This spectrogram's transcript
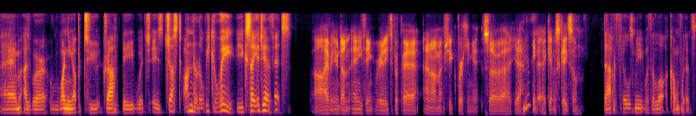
um, as we're winding up to draft day, which is just under a week away. Are you excited yet, Fitz? I haven't even done anything really to prepare, and I'm actually breaking it. So uh, yeah, really? get my skates on. That fills me with a lot of confidence.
